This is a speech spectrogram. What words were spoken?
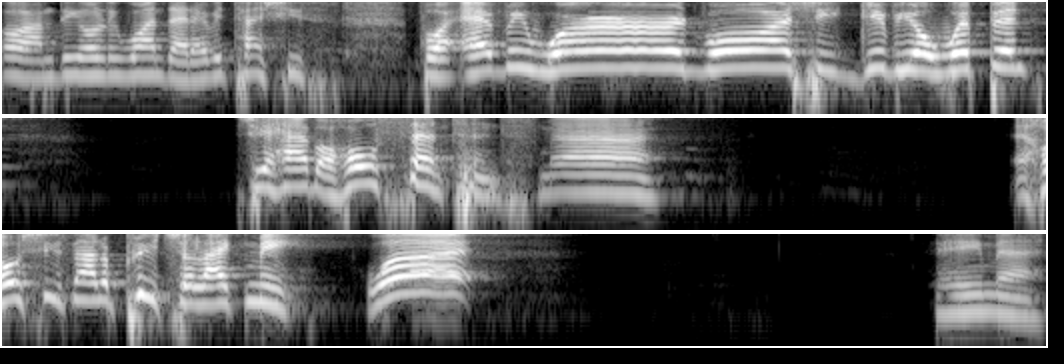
Oh, I'm the only one that every time she's, for every word, boy, she give you a whipping. She have a whole sentence, man. And hope she's not a preacher like me. What? Amen.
